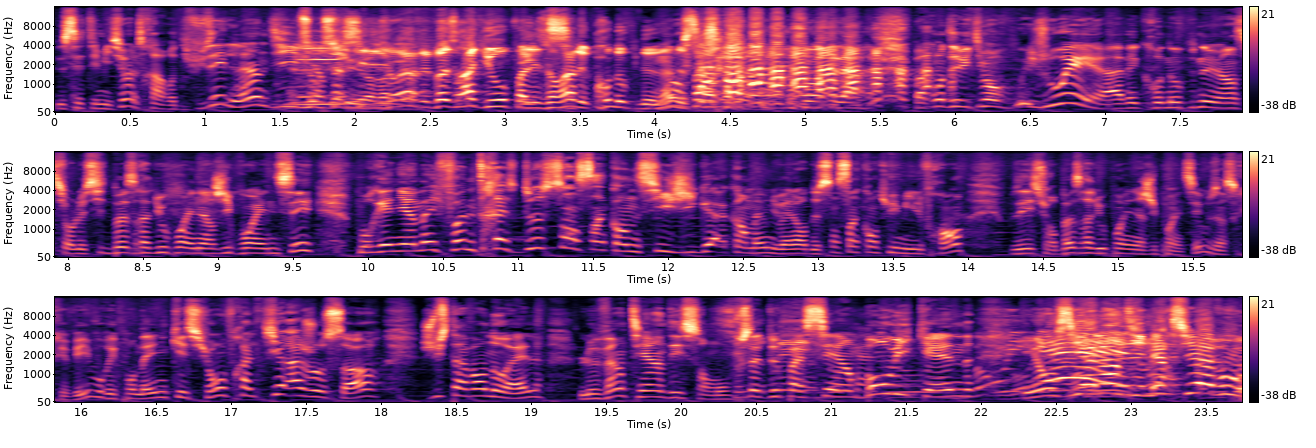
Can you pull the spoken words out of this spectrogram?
de cette émission. Elle sera rediffusée lundi. C'est les horaires de Buzz Radio, pas les horaires de Chronopneu. hein, voilà. Par contre, effectivement, vous pouvez jouer avec Pneus hein, sur le site buzzradio.energie.nc pour gagner un iPhone 13 256 Go quand même, une valeur de 158 000 francs. Vous allez sur buzzradio.energie.nc, vous inscrivez, vous répondez à une question. On fera le tirage au sort juste avant Noël, le 21 décembre. On vous souhaite de passer un bon. Week-end Bon et on se dit à lundi. Merci à vous.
